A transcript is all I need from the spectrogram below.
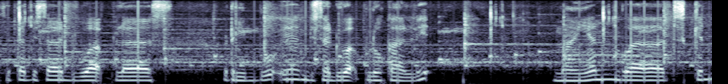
Kita bisa 12 ribu ya bisa 20 kali. Lumayan buat skin.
